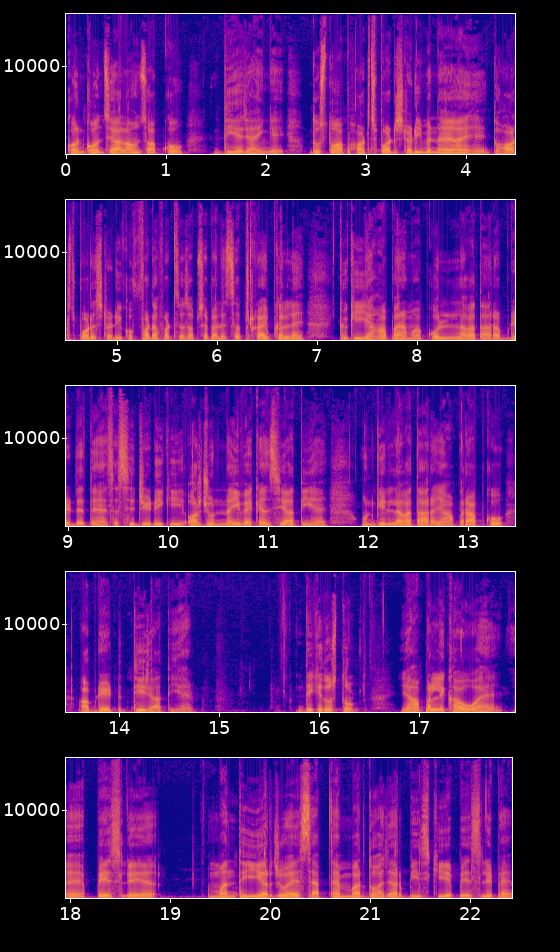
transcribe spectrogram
कौन कौन से अलाउंस आपको दिए जाएँगे। दोस्तों, आप हॉटस्पॉट स्टडी में नए आए हैं तो हॉटस्पॉट स्टडी को फटाफट से सबसे पहले सब्सक्राइब कर लें, क्योंकि यहाँ पर हम आपको लगातार अपडेट देते हैं एसएससी जीडी की, और जो नई वैकेंसी आती हैं, उनकी लगातार यहाँ पर आपको अपडेट दी जाती है। देखिए दोस्तों, यहाँ पर लिखा हुआ है पे मंथ ईयर जो है सेप्टेम्बर दो हज़ार बीस की ये पे स्लिप है,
